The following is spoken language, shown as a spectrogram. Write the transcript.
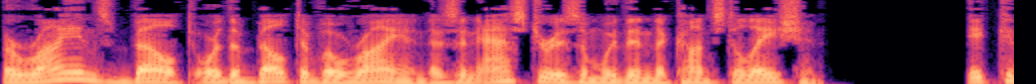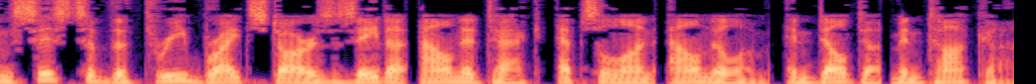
Orion's belt or the Belt of Orion is an asterism within the constellation. It consists of the three bright stars Zeta Alnitak, Epsilon Alnilam, and Delta Mintaka.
